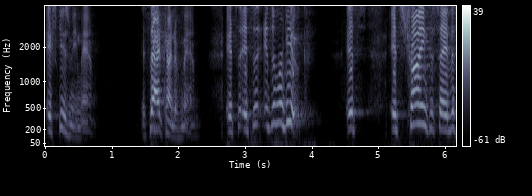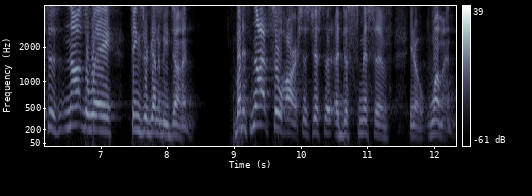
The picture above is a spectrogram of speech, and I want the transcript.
excuse me, ma'am. It's that kind of ma'am. It's, it's, a, it's a rebuke. It's, it's trying to say this is not the way things are going to be done. But it's not so harsh as just a, a dismissive, you know, woman,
